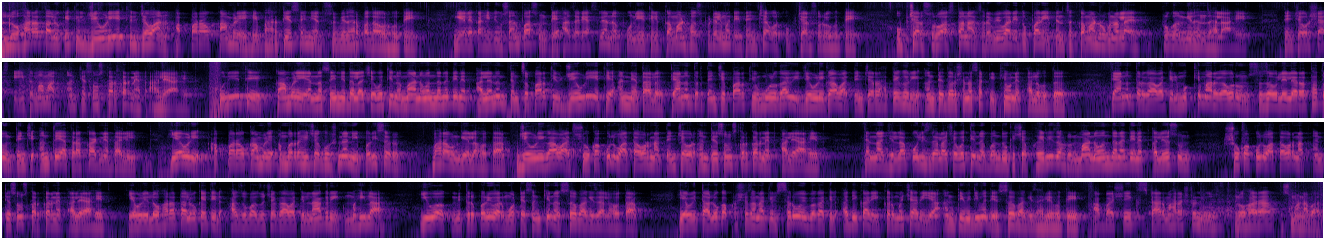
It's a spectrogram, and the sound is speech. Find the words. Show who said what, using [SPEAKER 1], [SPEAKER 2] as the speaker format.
[SPEAKER 1] लोहारा तालुक्यातील जेवळी येथील जवान अप्पाराव कांबळे हे भारतीय सैन्यात सुभेदार पदावर होते. गेल्या काही दिवसांपासून ते आजारी असल्यानं पुणे येथील कमांड हॉस्पिटलमध्ये त्यांच्यावर उपचार सुरू होते. उपचार सुरू असतानाच रविवारी दुपारी त्यांचं कमांड रुग्णालयात रुग्ण निधन झालं आहे. त्यांच्यावर शासकीय इतमामात अंत्यसंस्कार करण्यात आले आहेत. पुणे येथे कांबळे यांना सैन्य दलाच्या वतीनं मानवंदना देण्यात आल्यानंतर त्यांचं पार्थिव जेवळी येथे आणण्यात आलं त्यानंतर त्यांचे पार्थिव मूळ गावी जेवळी गावात त्यांच्या राहत्या घरी अंत्यदर्शनासाठी ठेवण्यात आलं होतं. त्यानंतर गावातील मुख्य मार्गावरून सजवलेल्या रथातून त्यांची अंत्ययात्रा काढण्यात आली. यावेळी आप्पाराव कांबळे अमर रहीच्या घोषणांनी परिसर भारावून गेला होता. जेवळी गावात शोकाकुल वातावरणात त्यांच्यावर अंत्यसंस्कार करण्यात आले आहेत. त्यांना जिल्हा पोलीस दलाच्या वतीनं बंदुकीच्या फैरी झाडून मानवंदना देण्यात आली असून शोकाकुल वातावरणात अंत्यसंस्कार करण्यात आले आहेत. यावेळी लोहारा तालुक्यातील आजूबाजूच्या गावातील नागरिक महिला युवक मित्रपरिवार मोठ्या संख्येनं सहभागी झाला होता. यावेळी तालुका प्रशासनातील सर्व विभागातील अधिकारी कर्मचारी या अंत्यविधीमध्ये सहभागी झाले होते. Abba Shaikh star Maharashtra news Lohara Osmanabad.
